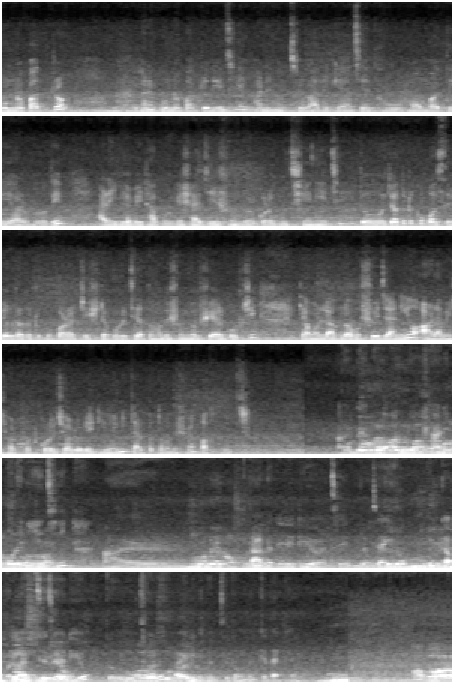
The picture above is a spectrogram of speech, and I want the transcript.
পূর্ণপাত্র। এখানে পূর্ণপাত্র দিয়েছি এখানে হচ্ছে বাদিকে আছে ধূপ মোমবাতি আর প্রদীপ। আর এইভাবেই ঠাকুরকে সাজিয়ে সুন্দর করে গুছিয়ে নিয়েছি। তো যতটুকু পসিবল ততটুকু করার চেষ্টা করেছি আর তোমাদের সঙ্গেও শেয়ার করছি। কেমন লাগল অবশ্যই জানিও। আর আমি ঝটপট করে চলো রেডি হইনি তারপর তোমাদের সঙ্গে কথা বলছি। শাড়ি পরে নিয়েছি আর তাড়াতাড়ি রেডি হয়েছে। তো যাই হোক কেমন লাগছে জানিও। তো চলো বাইরে হচ্ছে তোমাদেরকে দেখাই। আবার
